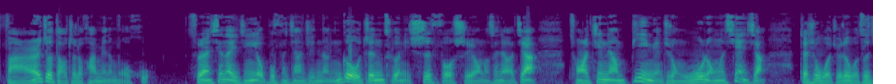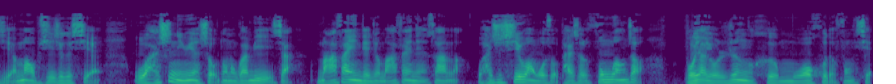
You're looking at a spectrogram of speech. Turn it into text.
反而就导致了画面的模糊。虽然现在已经有部分相机能够侦测你是否使用了三脚架，从而尽量避免这种乌龙的现象，但是我觉得我自己也冒不起这个险，我还是宁愿手动的关闭一下，麻烦一点就麻烦一点算了。我还是希望我所拍摄的风光照不要有任何模糊的风险。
